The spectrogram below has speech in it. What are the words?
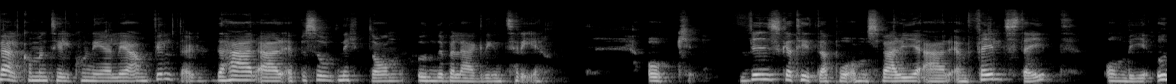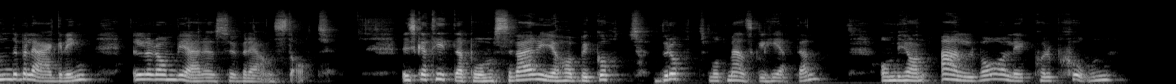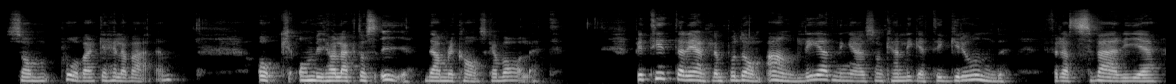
Välkommen till Cornelia Unfiltered. Det här är episod 19 under belägring 3. Och vi ska titta på om Sverige är en failed state, om vi är under belägring eller om vi är en suverän stat. Vi ska titta på om Sverige har begått brott mot mänskligheten, om vi har en allvarlig korruption som påverkar hela världen och om vi har lagt oss i det amerikanska valet. Vi tittar egentligen på de anledningar som kan ligga till grund för att Sverige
